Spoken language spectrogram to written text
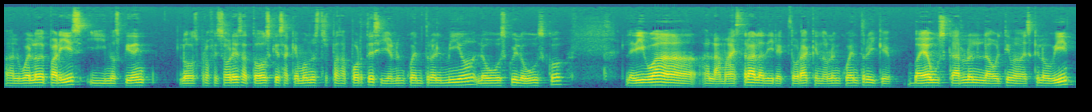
al vuelo de París y nos piden los profesores a todos que saquemos nuestros pasaportes y yo no encuentro el mío, lo busco y lo busco. Le digo a, a la maestra, a la directora que no lo encuentro y que vaya a buscarlo en la última vez que lo vi,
